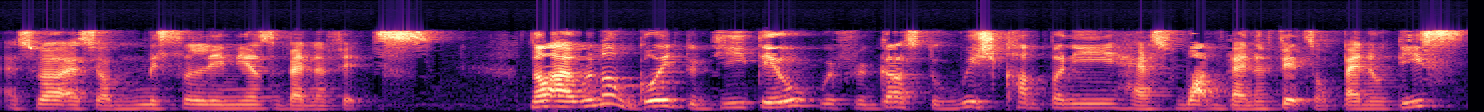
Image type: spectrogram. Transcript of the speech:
as well as your miscellaneous benefits. Now, I will not go into detail with regards to which company has what benefits or penalties,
